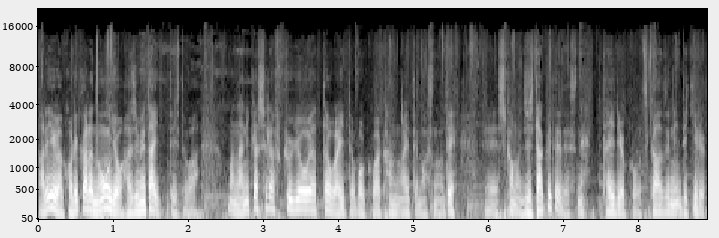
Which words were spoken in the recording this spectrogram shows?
あるいはこれから農業を始めたいっていう人は、まあ、何かしら副業をやった方がいいと僕は考えてますので、えー、しかも自宅でですね体力を使わずにできる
